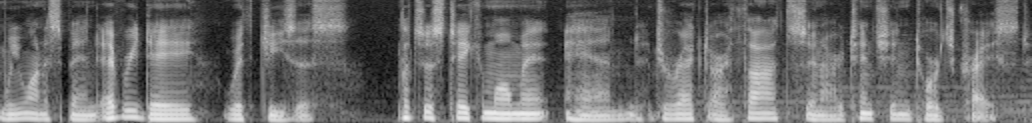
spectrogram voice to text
we want to spend every day with Jesus. Let's just take a moment and direct our thoughts and our attention towards Christ.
